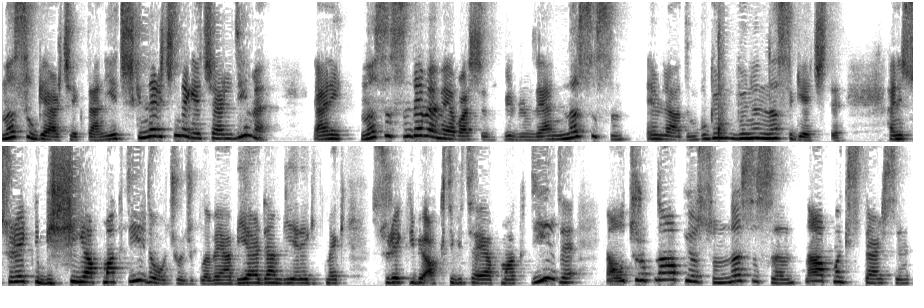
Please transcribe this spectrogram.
nasıl gerçekten? Yetişkinler için de geçerli değil mi? Yani nasılsın dememeye başladık birbirimize. Yani nasılsın evladım? Bugün günün nasıl geçti? Hani sürekli bir şey yapmak değil de o çocukla veya bir yerden bir yere gitmek, sürekli bir aktivite yapmak değil de ya oturup ne yapıyorsun, nasılsın, ne yapmak istersin?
